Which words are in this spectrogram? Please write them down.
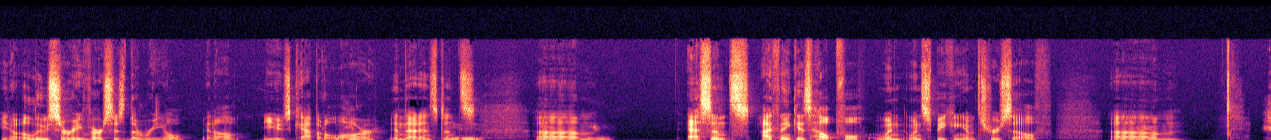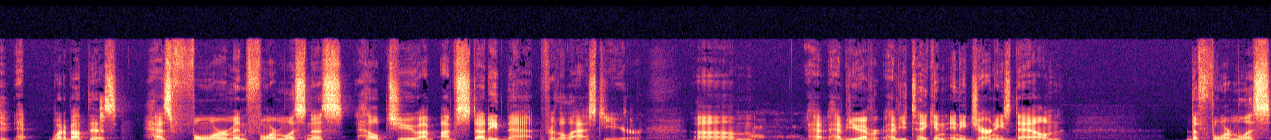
you know illusory versus the real, and I'll use capital Mhm. R in that instance. mhm. Um, mm-hmm. Essence, I think, is helpful when when speaking of true self. Um, mm-hmm. it, what about this? Has form and formlessness helped you? I've I've studied that for the last year. Um, have, have you ever have you taken any journeys down the formless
